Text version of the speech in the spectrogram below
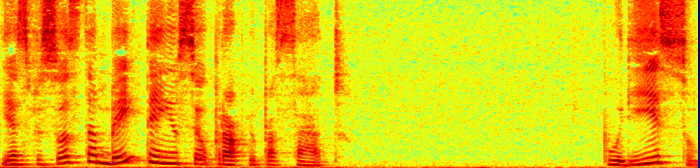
E as pessoas também têm o seu próprio passado. Por isso,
